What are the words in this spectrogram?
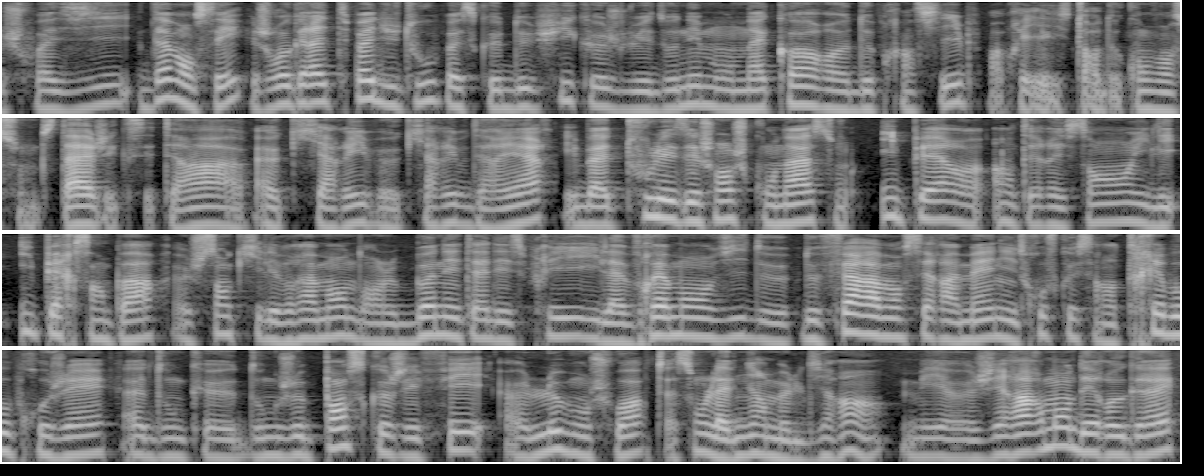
choisi d'avancer. Je regrette pas du tout parce que depuis que je lui ai donné mon accord de principe, après il y a l'histoire de convention de stage, etc. qui arrive, qui arrive derrière. Et bah tous les échanges qu'on a sont hyper intéressants. Il est hyper sympa. je sens qu'il est vraiment dans le bon état d'esprit. Il a vraiment envie de faire avancer Ramen, il trouve que c'est un très beau projet, donc, donc je pense que j'ai fait le bon choix. De toute façon, l'avenir me le dira, hein. mais j'ai rarement des regrets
